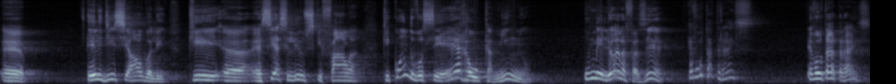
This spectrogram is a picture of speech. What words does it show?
é, ele disse algo ali, que é, é C.S. Lewis que fala que quando você erra o caminho, o melhor a fazer é voltar atrás. É voltar atrás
